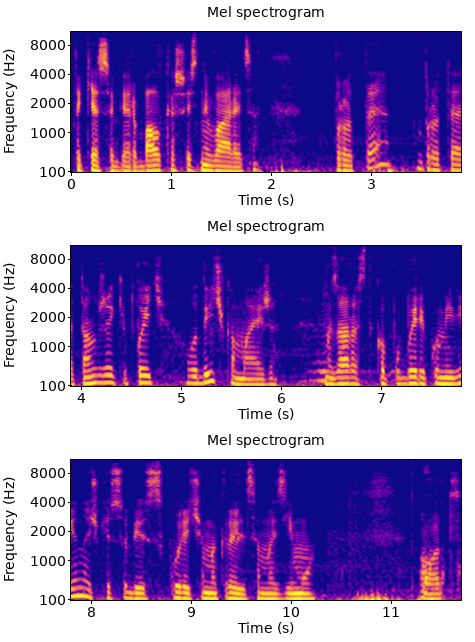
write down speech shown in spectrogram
таке собі рибалка щось не вариться. Проте, проте, там вже кипить водичка майже. Ми зараз тако по берегу мівіночки собі з курячими крильцями з'їмо. От.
